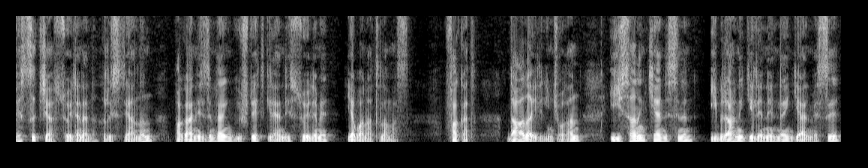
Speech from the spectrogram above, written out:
ve sıkça söylenen Hristiyanlığın paganizmden güçlü etkilendiği söylemi yaban atılamaz. Fakat daha da ilginç olan İsa'nın kendisinin İbrani geleneğinden gelmesi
